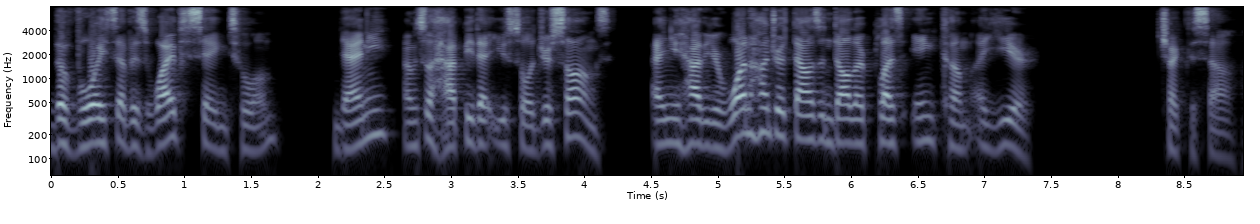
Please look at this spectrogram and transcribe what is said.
the voice of his wife saying to him, Danny, I'm so happy that you sold your songs and you have your $100,000 plus income a year. Check this out.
